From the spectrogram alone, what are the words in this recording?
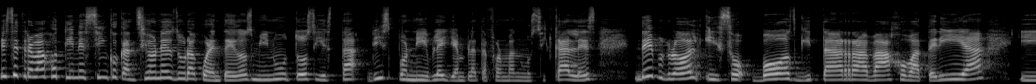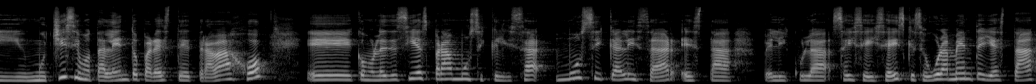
Este trabajo tiene cinco canciones, dura 42 minutos y está disponible ya en plataformas musicales. Dave Grohl hizo voz, guitarra, bajo, batería y muchísimo talento para este trabajo. Eh, como les decía, es para musicalizar, musicalizar esta película 666 que seguramente ya está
